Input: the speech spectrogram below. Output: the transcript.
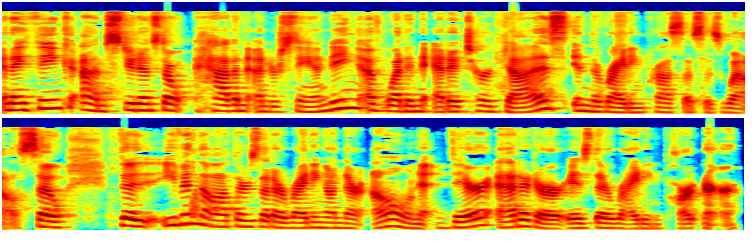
and I think um, students don't have an understanding of what an editor does in the writing process as well. So the even the authors that are writing on their own, their editor is their writing partner,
